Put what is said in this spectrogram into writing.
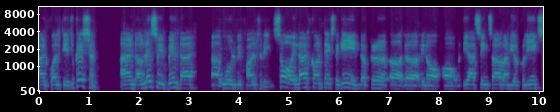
and quality education and unless we build that uh, we will be faltering so in that context again dr uh, uh, you know uh, dr singh saab and your colleagues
